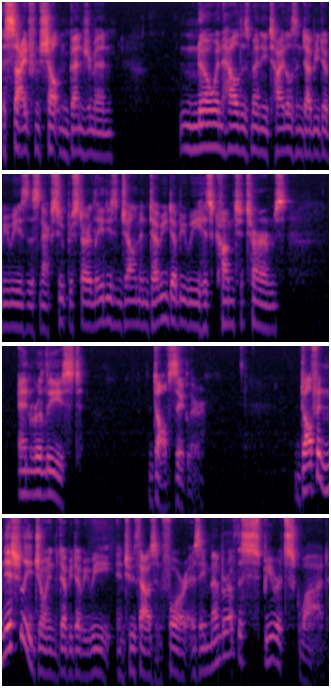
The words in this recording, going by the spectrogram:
aside from Shelton Benjamin, no one held as many titles in WWE as this next superstar. Ladies and gentlemen, WWE has come to terms and released Dolph Ziggler. Dolph initially joined the WWE in 2004 as a member of the Spirit Squad.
